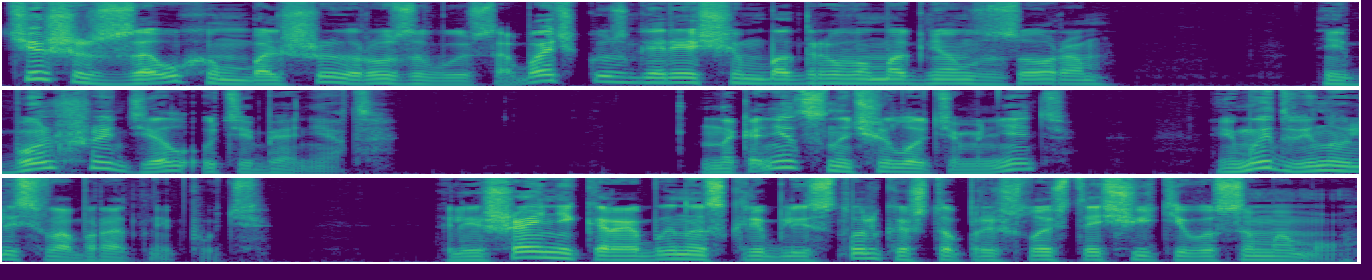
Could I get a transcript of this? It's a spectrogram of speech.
чешешь за ухом большую розовую собачку с горящим багровым огнем взором, и больше дел у тебя нет. Наконец начало темнеть, и мы двинулись в обратный путь. Лишайник рабына скребли столько, что пришлось тащить его самому.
